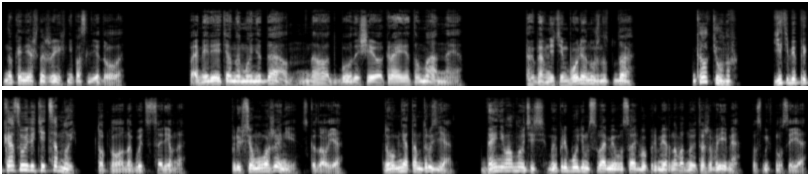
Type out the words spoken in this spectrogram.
но, конечно же, их не последовало. Помереть он ему не дал, но вот будущее его крайне туманное. Тогда мне тем более нужно туда. Галактионов, я тебе приказываю лететь со мной, — топнула ногой царевна. «При всем уважении», — сказал я. «Но у меня там друзья. Да и не волнуйтесь, мы прибудем с вами в усадьбу примерно в одно и то же время», — усмехнулся я.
